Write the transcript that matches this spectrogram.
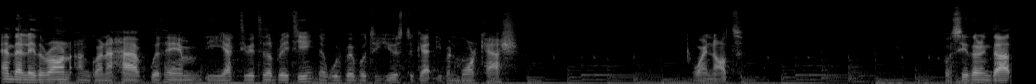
and then later on I'm gonna have with him the activated ability that we'll be able to use to get even more cash. Why not considering that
